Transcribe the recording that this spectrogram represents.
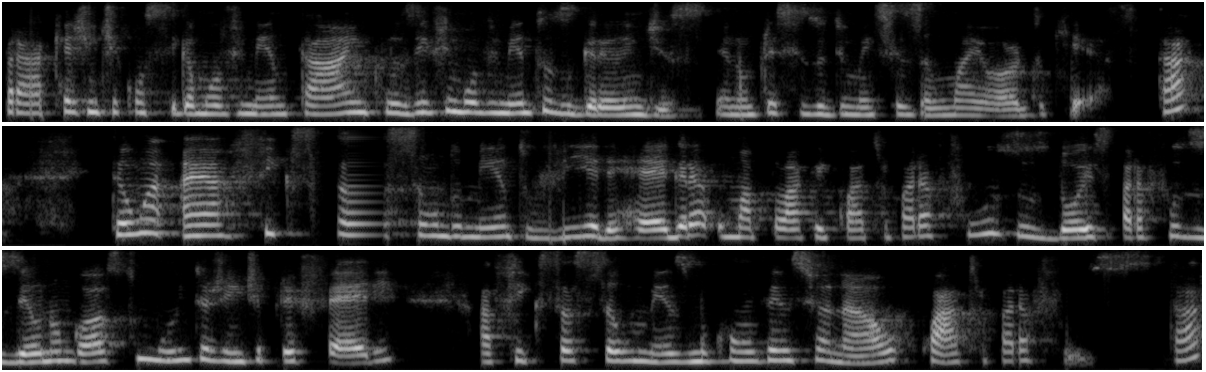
para que a gente consiga movimentar, inclusive movimentos grandes. Eu não preciso de uma incisão maior do que essa, tá? Então, a, a, fixação do mento, via de regra, uma placa e quatro parafusos, dois parafusos eu não gosto muito, a gente prefere a fixação mesmo convencional, quatro parafusos, tá?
